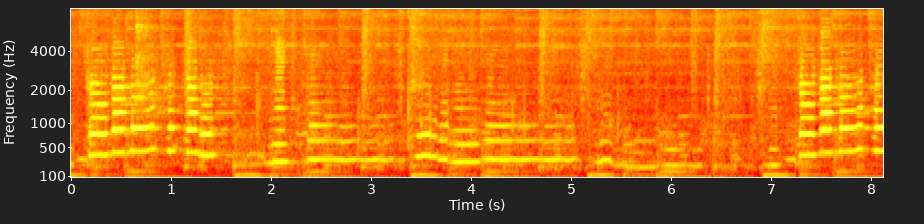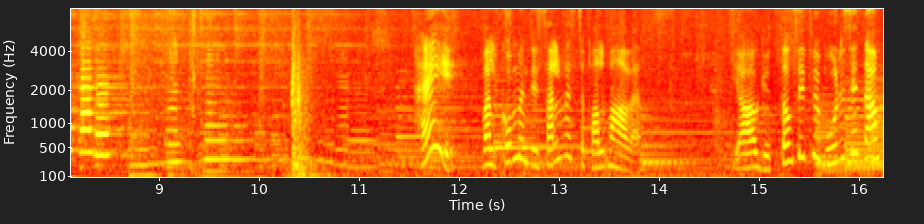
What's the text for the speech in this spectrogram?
Hei! Velkommen til selveste Palmehaven. Ja, guttene sitter ved bordet sitt, dem.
